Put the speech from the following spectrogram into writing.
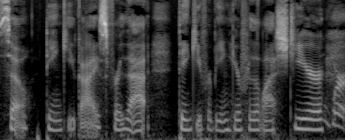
So, thank you guys for that. Thank you for being here for the last year. We're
